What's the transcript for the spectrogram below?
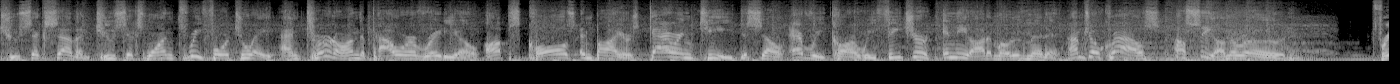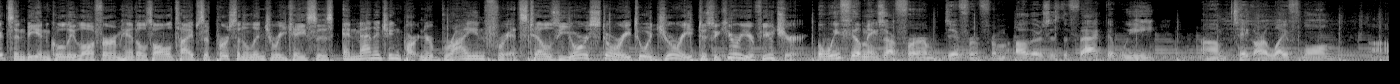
267-261-3428. And turn on the power of radio. Ups, calls, and buyers. Guaranteed to sell every car we feature in the Automotive Minute. I'm Joe Kraus. I'll see you on the road. Fritz and Bianculli Law Firm handles all types of personal injury cases, and managing partner Brian Fritz tells your story to a jury to secure your future. What we feel makes our firm different from others is the fact that we um, take our lifelong uh,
